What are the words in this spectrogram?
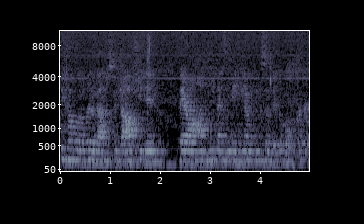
you talk a little bit about just the job she did there on on defense and making everything so difficult for her.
